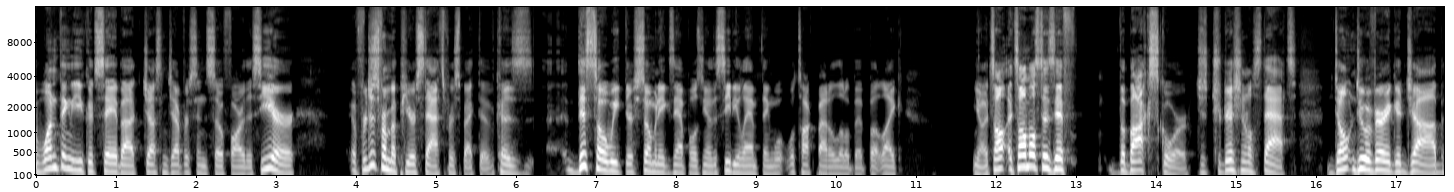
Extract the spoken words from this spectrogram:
one thing that you could say about Justin Jefferson so far this year, for just from a pure stats perspective, because uh, this whole week there's so many examples. You know, the CeeDee Lamb thing we'll, we'll talk about a little bit, but like, you know, it's all it's almost as if the box score, just traditional stats, don't do a very good job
